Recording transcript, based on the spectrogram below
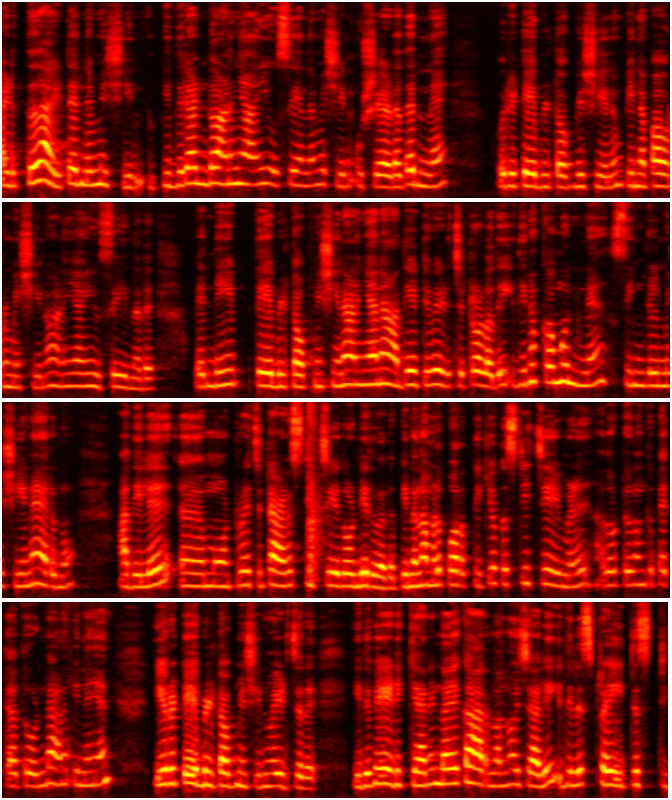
അടുത്തതായിട്ട് എന്റെ മെഷീൻ ഇത് രണ്ടുമാണ് ഞാൻ യൂസ് ചെയ്യുന്ന മെഷീൻ ഉഷയുടെ തന്നെ ഒരു ടേബിൾ ടോപ്പ് മെഷീനും പിന്നെ പവർ മെഷീനും ആണ് ഞാൻ യൂസ് ചെയ്യുന്നത്. എന്റെ ഈ ടേബിൾ ടോപ്പ് മെഷീനാണ് ഞാൻ ആദ്യമായിട്ട് മേടിച്ചിട്ടുള്ളത്. ഇതിനൊക്കെ മുന്നേ സിംഗിൾ മെഷീനായിരുന്നു അതിൽ മോട്ടർ വെച്ചിട്ടാണ് സ്റ്റിച്ച് ചെയ്തുകൊണ്ടിരുന്നത് പിന്നെ നമ്മൾ പുറത്തേക്കൊക്കെ സ്റ്റിച്ച് ചെയ്യുമ്പോൾ അതൊട്ട് നമുക്ക് പറ്റാത്തതുകൊണ്ടാണ് പിന്നെ ഞാൻ ഈ ഒരു ടേബിൾ ടോപ്പ് മെഷീൻ മേടിച്ചത്. ഇത് മേടിക്കാനുണ്ടായ കാരണം എന്ന് വെച്ചാൽ ഇതിൽ സ്ട്രെയിറ്റ് സ്റ്റി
